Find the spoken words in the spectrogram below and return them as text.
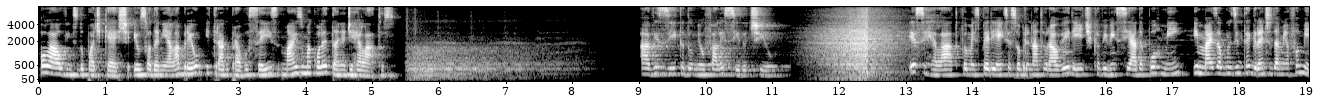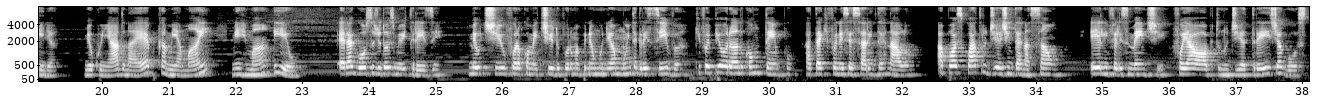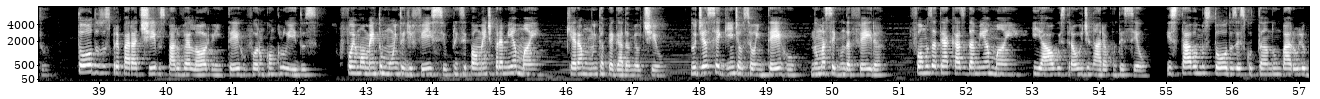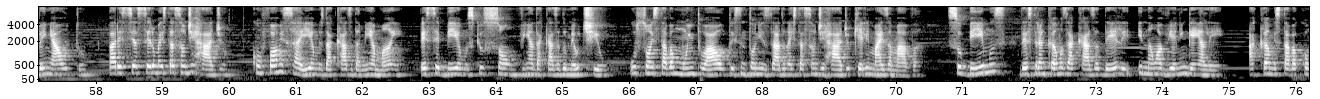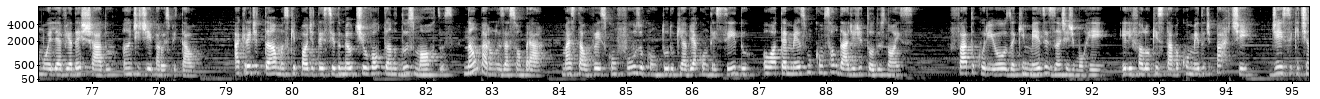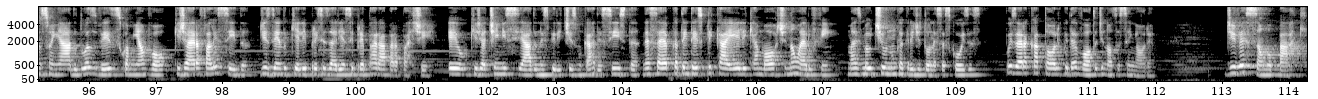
Olá, ouvintes do podcast. Eu sou a Daniela Abreu e trago para vocês mais uma coletânea de relatos. A visita do meu falecido tio. Esse relato foi uma experiência sobrenatural verídica vivenciada por mim e mais alguns integrantes da minha família. Meu cunhado na época, minha mãe, minha irmã e eu. Era agosto de 2013. Meu tio fora cometido por uma pneumonia muito agressiva, que foi piorando com o tempo, até que foi necessário interná-lo. Após quatro dias de internação, ele, infelizmente, foi a óbito no dia 3 de agosto. Todos os preparativos para o velório e enterro foram concluídos. Foi um momento muito difícil, principalmente para minha mãe, que era muito apegada ao meu tio. No dia seguinte ao seu enterro, numa segunda-feira, fomos até a casa da minha mãe e algo extraordinário aconteceu. Estávamos todos escutando um barulho bem alto. Parecia ser uma estação de rádio. Conforme saíamos da casa da minha mãe, percebíamos que o som vinha da casa do meu tio. O som estava muito alto e sintonizado na estação de rádio que ele mais amava. Subimos, destrancamos a casa dele e não havia ninguém ali. A cama estava como ele havia deixado antes de ir para o hospital. Acreditamos que pode ter sido meu tio voltando dos mortos, não para nos assombrar, mas talvez confuso com tudo o que havia acontecido ou até mesmo com saudade de todos nós. Fato curioso é que meses antes de morrer, ele falou que estava com medo de partir. Disse que tinha sonhado duas vezes com a minha avó, que já era falecida, dizendo que ele precisaria se preparar para partir. Eu, que já tinha iniciado no espiritismo kardecista, nessa época tentei explicar a ele que a morte não era o fim, mas meu tio nunca acreditou nessas coisas, pois era católico e devoto de Nossa Senhora. Diversão no parque.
